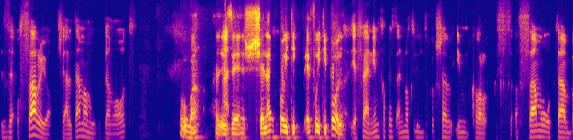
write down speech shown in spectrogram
זה אוסריו, שעלתה מהמוקדמות. או-אה, זה שאלה איפה היא תיפול. יפה, אני מחפש, אני לא רוצה לבדוק עכשיו אם כבר שמו אותה ב...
